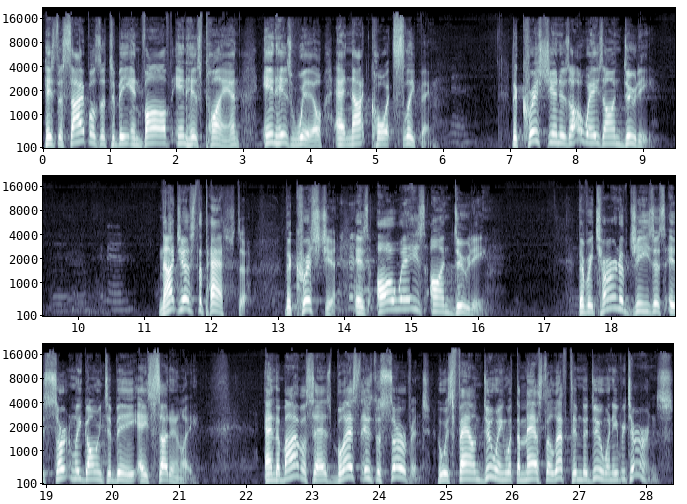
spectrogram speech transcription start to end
His disciples are to be involved in his plan in his will and not caught sleeping. The Christian is always on duty. Not just the pastor. The Christian is always on duty. The return of Jesus is certainly going to be a suddenly. And the Bible says, Blessed is the servant who is found doing what the master left him to do when he returns,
